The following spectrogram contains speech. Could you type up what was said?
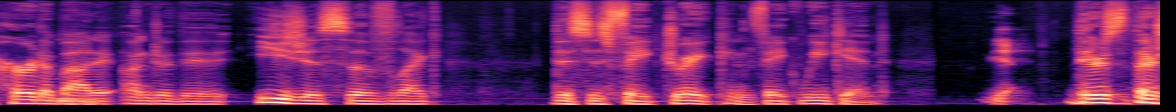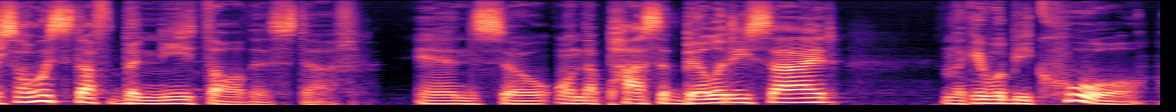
heard about mm. it under the aegis of like, this is fake Drake and fake Weeknd. Yeah. There's there's always stuff beneath all this stuff. And so on the possibility side, like it would be cool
